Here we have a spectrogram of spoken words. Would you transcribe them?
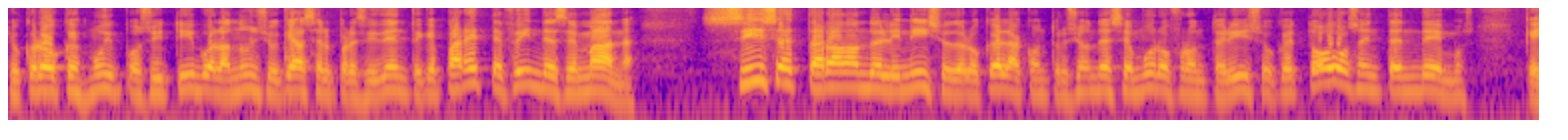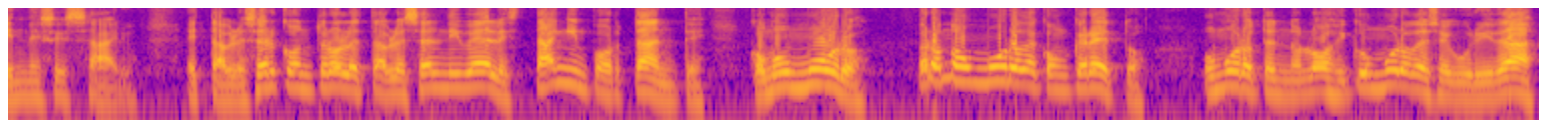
Yo creo que es muy positivo el anuncio que hace el presidente, que para este fin de semana sí se estará dando el inicio de lo que es la construcción de ese muro fronterizo, que todos entendemos que es necesario. Establecer control, establecer niveles tan importantes como un muro, pero no un muro de concreto, un muro tecnológico, un muro de seguridad,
